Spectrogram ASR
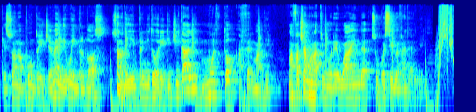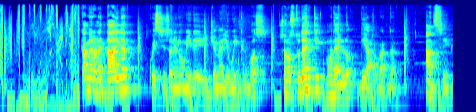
che sono appunto i gemelli Winklevoss, sono degli imprenditori digitali molto affermati. Ma facciamo un attimo un rewind su questi due fratelli. Cameron e Tyler, questi sono i nomi dei gemelli Winklevoss, sono studenti modello di Harvard. Anzi,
